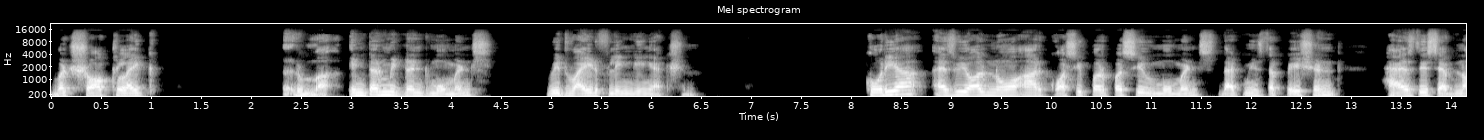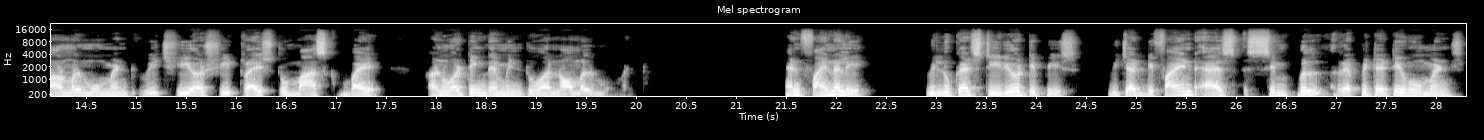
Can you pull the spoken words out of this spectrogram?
but shock-like um, uh, intermittent movements with wide flinging action. Chorea, as we all know, are quasi-purposive movements. That means the patient has this abnormal movement which he or she tries to mask by converting them into a normal movement. And finally, we look at stereotypies which are defined as simple repetitive movements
